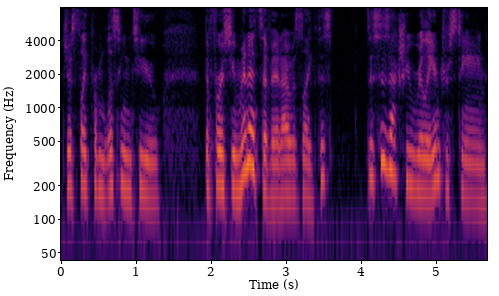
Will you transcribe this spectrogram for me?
just like from listening to the first few minutes of it, I was like this this is actually really interesting.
